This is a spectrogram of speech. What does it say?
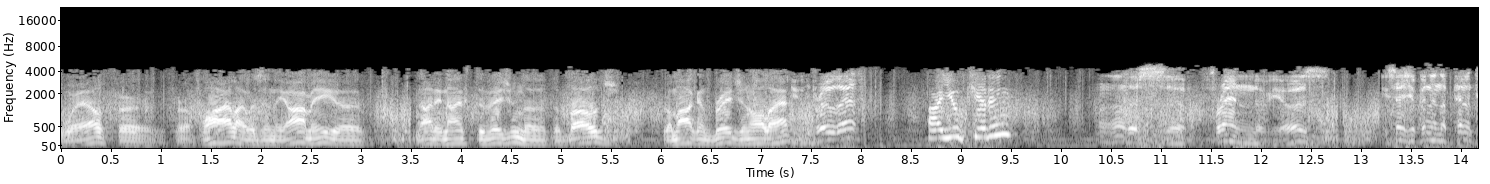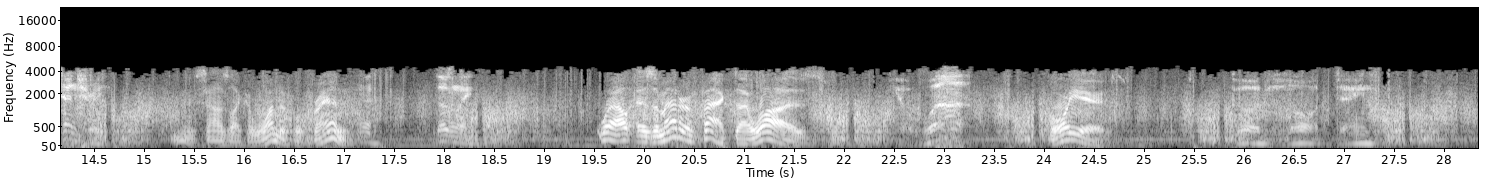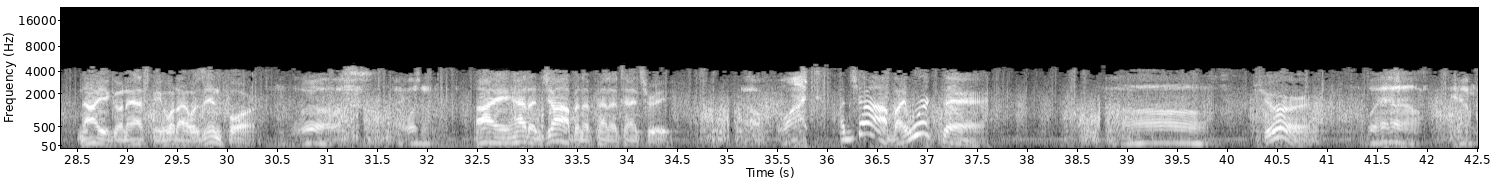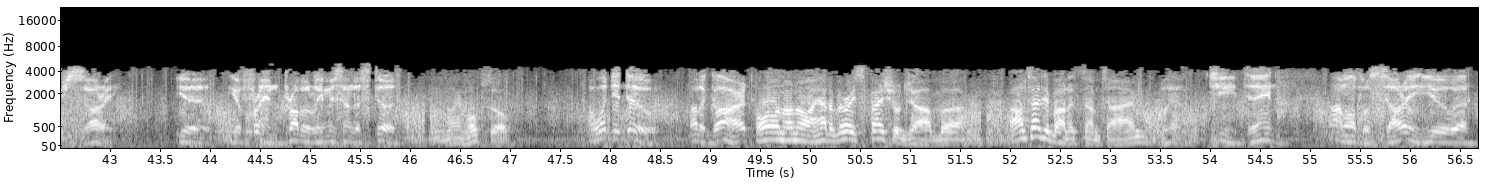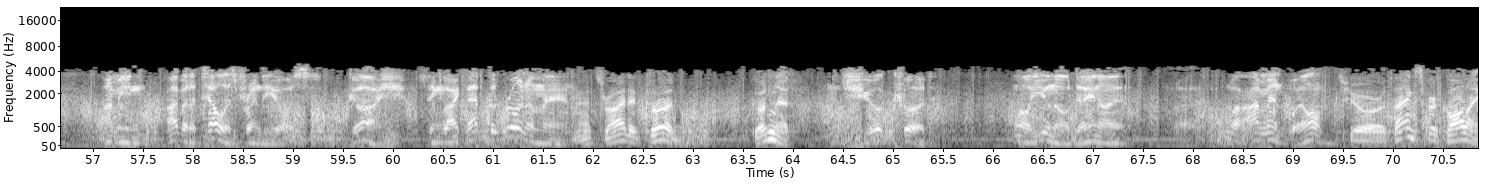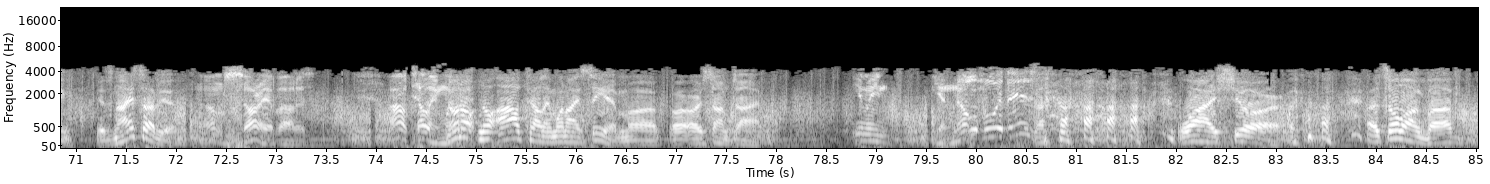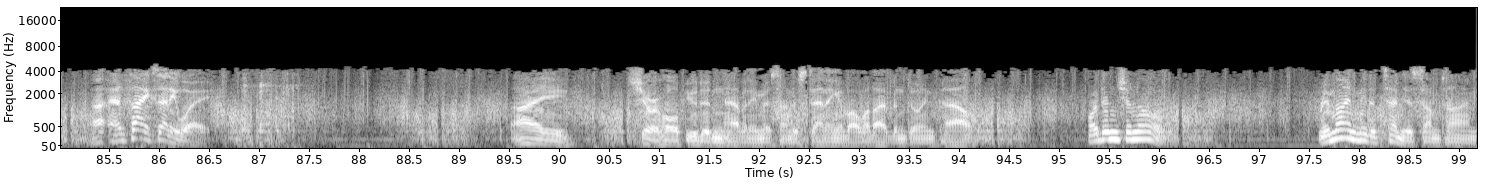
Well, for for a while, I was in the Army, uh, 99th Division, the, the Bulge, Remagen Bridge, and all that. You can prove that? Are you kidding? Well, this uh, friend of yours, he says you've been in the penitentiary, He sounds like a wonderful friend. doesn't he? Well, as a matter of fact, I was. You what? Four years. Good Lord, Dane. Now you're going to ask me what I was in for. Well, I wasn't. I had a job in the penitentiary. Uh, what? A job. I worked there. Oh, Sure. Well, I'm sorry. Your, your friend probably misunderstood. I hope so. Uh, what'd you do? Not a guard. Oh, no, no. I had a very special job. Uh, I'll tell you about it sometime. Well, gee, Dane, I'm awful sorry. You, uh, I mean, I better tell this friend of yours. Gosh, a thing like that could ruin a man. That's right, it could. Couldn't it? It sure could. Well, you know, Dane, I, well, I meant well. Sure. Thanks for calling. It's nice of you. I'm sorry about it. I'll tell him. No, when no, I- no. I'll tell him when I see him, uh, or, or sometime. You mean you know who it is? Why, sure. uh, so long, Bob. Uh, and thanks anyway. I sure hope you didn't have any misunderstanding about what I've been doing, pal. Or didn't you know? Remind me to tell you sometime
